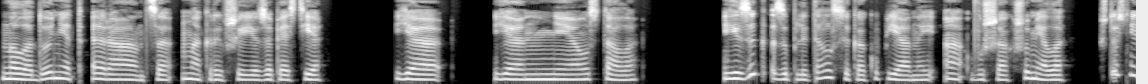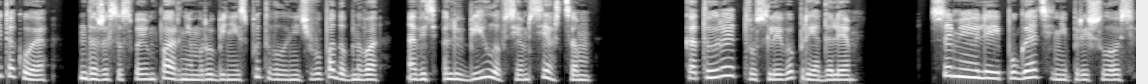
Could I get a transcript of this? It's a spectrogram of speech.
на ладони Эраанца, накрывшей ее запястье. «Я... я не устала», Язык заплетался, как у пьяной, а в ушах шумело. Что с ней такое? Даже со своим парнем Руби не испытывала ничего подобного, а ведь любила всем сердцем. Которые трусливо предали. Сэмюэля и пугать не пришлось.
